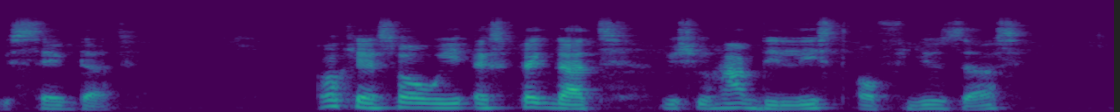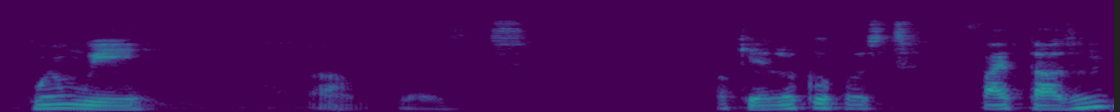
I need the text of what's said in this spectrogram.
we save that okay so we expect that we should have the list of users when we um, okay localhost 5000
